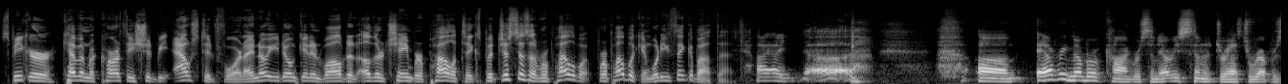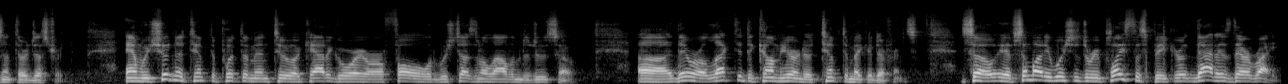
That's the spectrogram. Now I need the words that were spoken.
Speaker Kevin McCarthy should be ousted for it. I know you don't get involved in other chamber politics, but just as a Republican, what do you think about that? I, I uh, um, every member of Congress and every senator has to represent their district. And we shouldn't attempt to put them into a category or a fold which doesn't allow them to do so. Uh, they were elected to come here and attempt to make a difference. So if somebody wishes to replace the speaker, that is their right.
